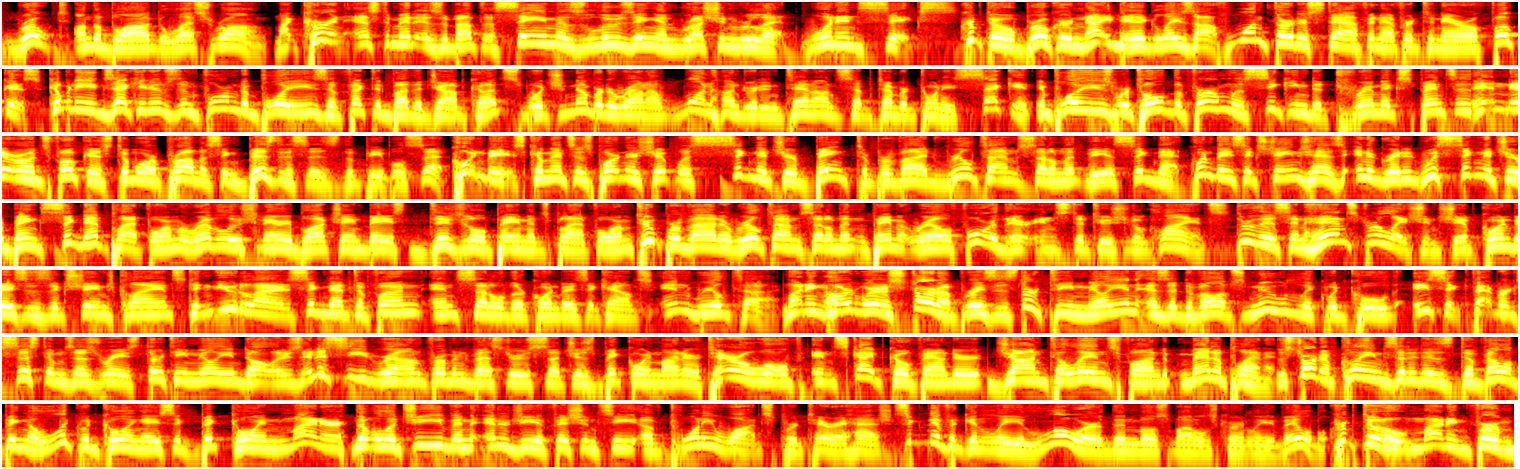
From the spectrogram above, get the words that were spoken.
wrote on the blog Less Wrong. My current estimate is about the same as losing in Russian roulette. 1 in 6. Crypto broker NYDIG lays off one third of staff in effort to narrow focus. Company executives informed employees affected by the job cuts, which numbered around 110 on September 22nd. Employees were told the firm was seeking to trim expenses and narrow its focus to more promising businesses, the people said. Coinbase commences partnership with Signature Bank to provide real-time settlement via Signet. Coinbase Exchange has integrated with Signature Bank's Signet platform, a revolutionary blockchain-based digital payments platform, to provide a real-time settlement and payment rail for their institutional clients. Through this enhanced relationship, Coinbase's exchange clients can utilize Signet to fund and settle their Coinbase accounts in real time. Mining hardware startup raises 13 million as it develops new liquid-cooled ASIC. Fabric Systems has raised 13 million dollars in a seed round from investors such as Bitcoin miner TeraWulf and Skype co-founder Jaan Tallinn's fund Metaplanet. The startup claims that it is developing a liquid cooling ASIC Bitcoin miner that will achieve an energy efficiency of 20 watts per terahash, significantly lower than most models currently available. Crypto mining firm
